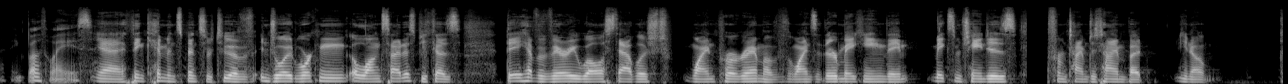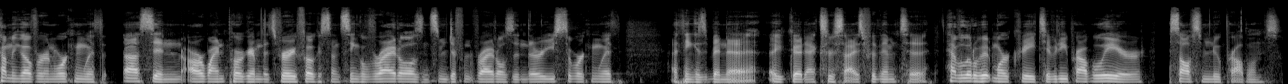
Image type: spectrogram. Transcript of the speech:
I think both ways. Yeah, I think him and Spencer too have enjoyed working alongside us because they have a very well established wine program of the wines that they're making. They make some changes from time to time, but you know, coming over and working with us in our wine program that's very focused on single varietals and some different varietals than they're used to working with, I think has been a, a good exercise for them to have a little bit more creativity, probably, or solve some new problems.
